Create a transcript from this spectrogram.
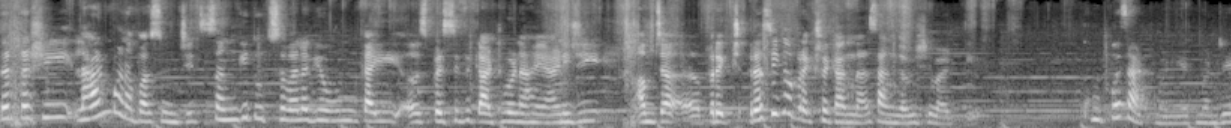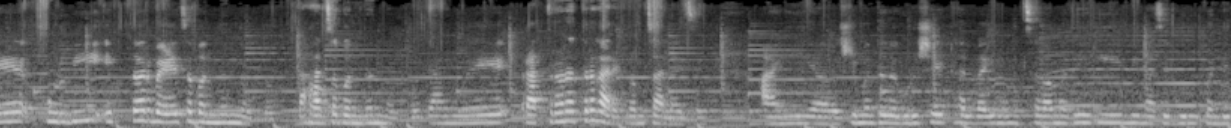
तर तशी लहानपणापासूनची संगीत उत्सवाला घेऊन काही स्पेसिफिक आठवण आहे आणि जी आमच्या प्रेक्ष रसिक प्रेक्षकांना सांगावीशी वाटते? खूपच आठवणी आहेत. म्हणजे पूर्वी एकतर वेळेचं बंधन नव्हतं दहाचं बंधन नव्हतं. त्यामुळे रात्र रात्र कार्यक्रम चालायचे. आणि श्रीमंत दगडूशेठ हलवाई महोत्सवामध्येही मी माझे गुरु पंडित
